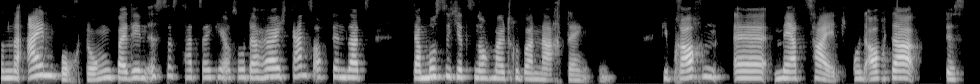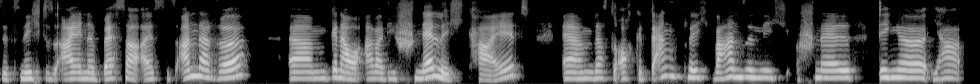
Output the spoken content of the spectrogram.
so eine Einbuchtung, bei denen ist es tatsächlich auch so, da höre ich ganz oft den Satz, da muss ich jetzt nochmal drüber nachdenken die brauchen äh, mehr Zeit. Und auch da ist jetzt nicht das eine besser als das andere. Ähm, genau, aber die Schnelligkeit, ähm, dass du auch gedanklich wahnsinnig schnell Dinge ja,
